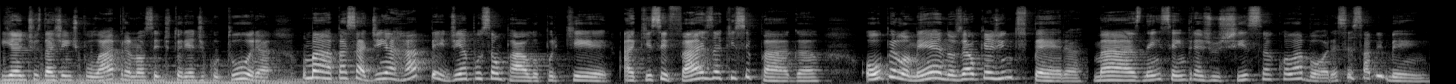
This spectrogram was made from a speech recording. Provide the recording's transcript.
E antes da gente pular para nossa editoria de cultura, uma passadinha rapidinha por São Paulo, porque aqui se faz, aqui se paga. Ou pelo menos é o que a gente espera, mas nem sempre a justiça colabora, você sabe bem.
